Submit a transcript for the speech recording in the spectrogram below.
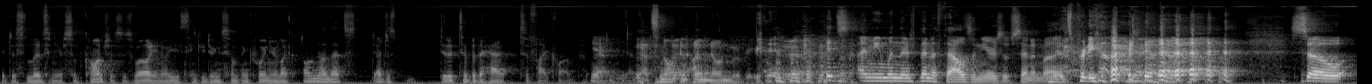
it just lives in your subconscious as well. You know, you think you're doing something cool, and you're like, oh no, that's I just did a tip of the hat to Fight Club. Yeah. And, that's not an unknown movie. It's I mean when there's been a thousand years of cinema, it's pretty hard. so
